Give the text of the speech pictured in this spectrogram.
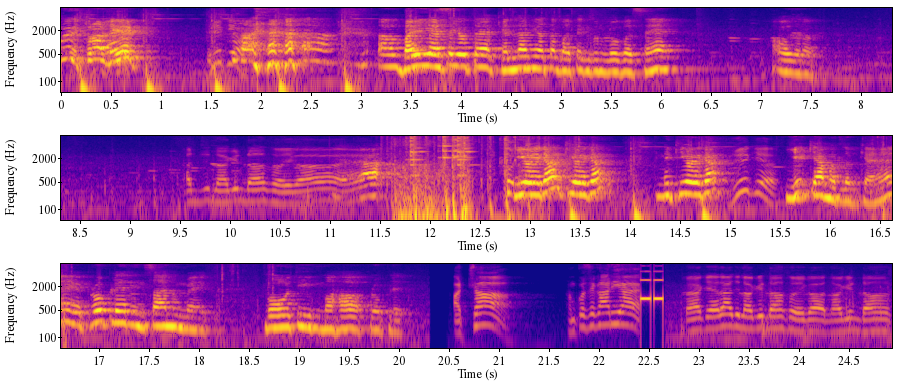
ओए इतना लेट ये क्या अब भाई ऐसे ही होता है खेलना नहीं आता बातें सुन लो बस हैं? आओ जरा। आज नागिन डांस होएगा हैं? आ, की होएगा की होएगा? नहीं की होएगा? ये क्या? ये क्या मतलब क्या है? प्रो प्लेयर इंसान हूँ मैं एक बहुत ही महा प्रो प्लेयर अच्छा हमको सिखा रिया है। मैं कह रहा आज नागिन डांस होएगा नागिन डांस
